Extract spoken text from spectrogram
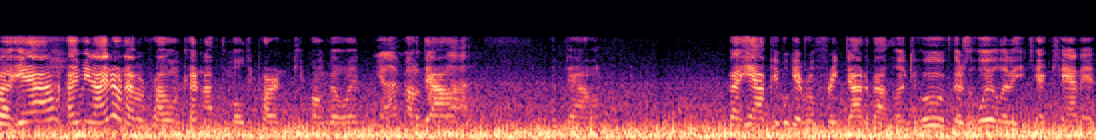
But yeah, I mean, I don't have a problem with cutting off the moldy part and keep on going. yeah, I'm not I'm down. I'm down. But yeah, people get real freaked out about like, oh, if there's oil in it, you can't can it.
